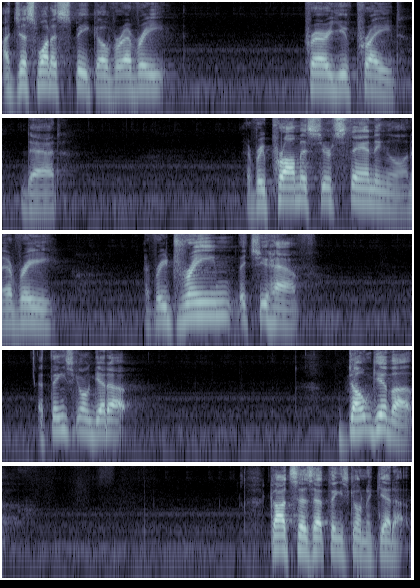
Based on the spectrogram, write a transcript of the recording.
I just want to speak over every prayer you've prayed, Dad. Every promise you're standing on, every, every dream that you have. That thing's going to get up. Don't give up. God says that thing's going to get up.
